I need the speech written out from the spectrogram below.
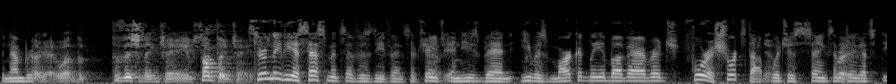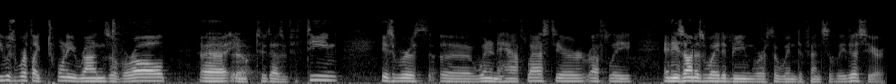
the number. Okay. Well, the positioning changed. Something changed. Certainly, the assessments of his defense have changed, and he's been he was markedly above average for a shortstop, Yeah. which is saying something. Right. That's he was worth like 20 runs overall uh, in Yeah. 2015. He's worth a win and a half last year, roughly, and he's on his way to being worth a win defensively this year.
